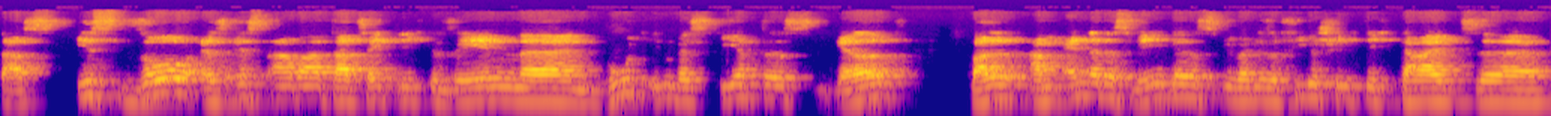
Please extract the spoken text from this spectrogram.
Das ist so. Es ist aber tatsächlich gesehen äh, gut investiertes Geld, weil am Ende des Weges über diese Vielschichtigkeit äh,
